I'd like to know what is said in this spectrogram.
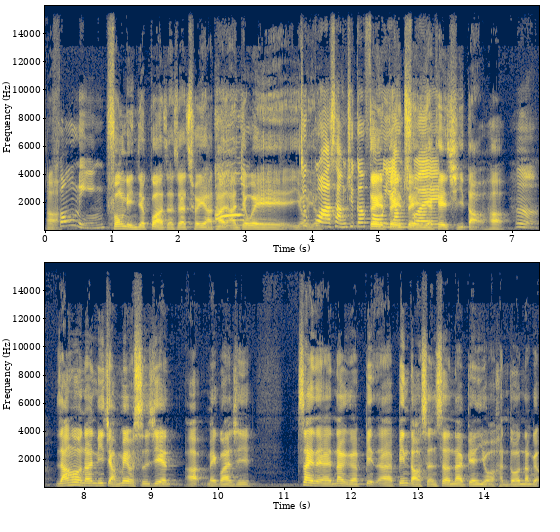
啊，风铃，风铃就挂着在吹啊，它就会有就挂上去跟风一样吹，也可以祈祷哈。嗯，然后呢，你讲没有时间啊，没关系，在的那个冰呃冰岛神社那边有很多那个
